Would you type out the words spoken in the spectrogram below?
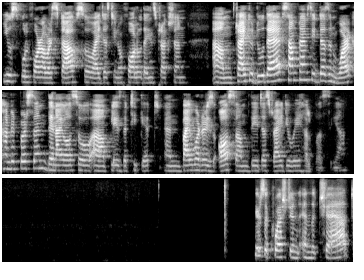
useful for our staff so i just you know follow the instruction um, try to do that. Sometimes it doesn't work 100%. Then I also uh, place the ticket. And Bywater is awesome. They just right away help us. Yeah. Here's a question in the chat.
